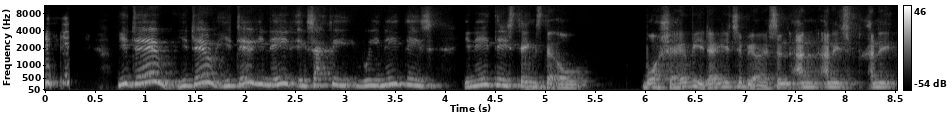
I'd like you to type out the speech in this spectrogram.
you do you do you do you need exactly we need these you need these things that'll wash over you don't you to be honest? And and and it's and it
